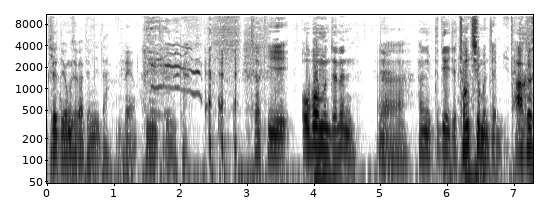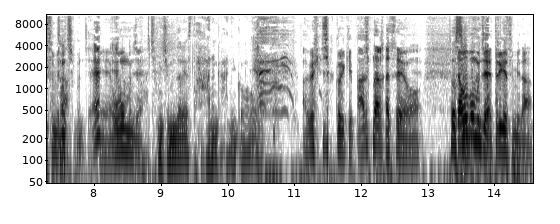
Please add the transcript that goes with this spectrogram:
그래도 용서가 됩니다. 그래요? 국민들이니까. 저기 5번 문제는 네. 어, 형님 드디어 이제 정치 문제입니다. 아, 그렇습니다. 정치 문제. 예, 5번 문제. 정치 문제라서 다 하는 거 아니고 아, 왜 이렇게 자꾸 이렇게 빠져나가세요? 자, 좋습니다. 5번 문제 드리겠습니다.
